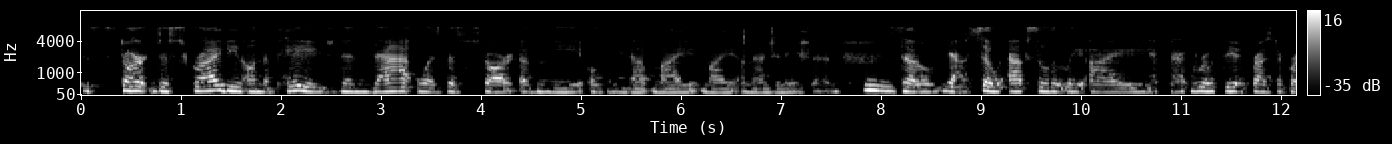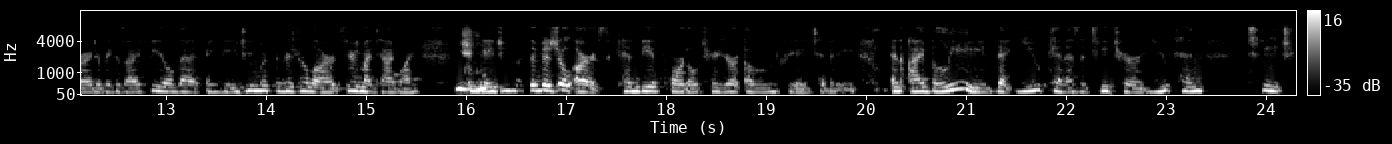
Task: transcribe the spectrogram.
to start describing on the page, then that was the start of me opening up my my imagination. Mm. So yeah, so absolutely, I wrote the Ekphrastic Writer because I feel that engaging with the visual arts. Here's my tagline: engaging with the visual arts can be a portal to your own creativity. And I believe that you can, as a teacher, you can teach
